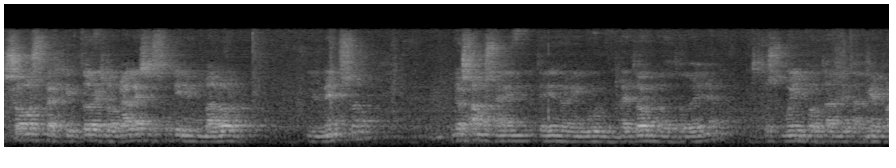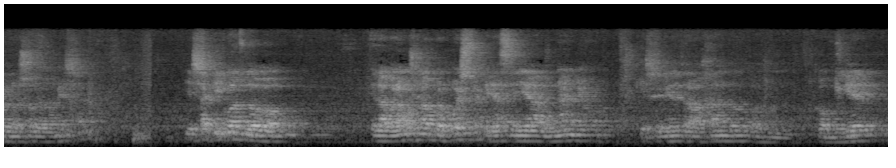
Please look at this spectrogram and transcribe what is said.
somos prescriptores locales, esto tiene un valor inmenso, no estamos teniendo ningún retorno de todo ello, esto es muy importante también ponerlo sobre la mesa. Y es aquí cuando elaboramos una propuesta que ya hace ya un año que se viene trabajando con, con Miguel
